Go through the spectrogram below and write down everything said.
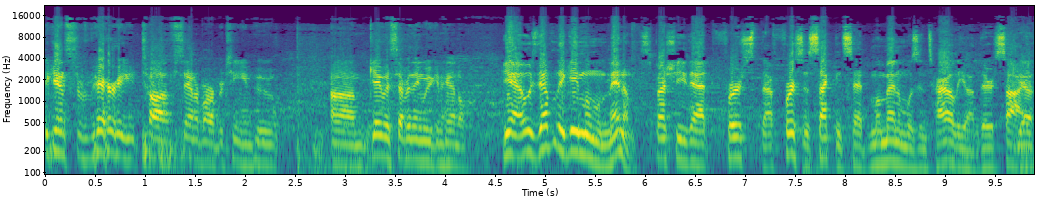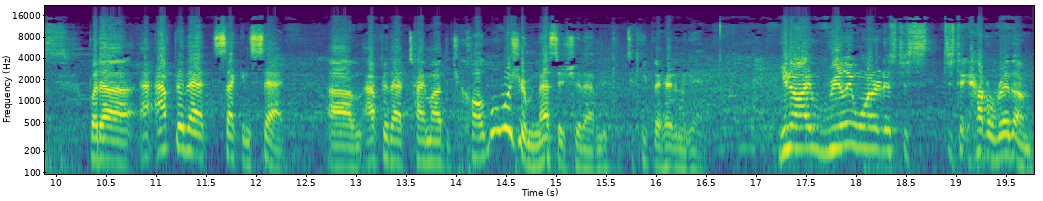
against a very tough Santa Barbara team who um, gave us everything we can handle. Yeah, it was definitely a game of momentum, especially that first that first and second set. Momentum was entirely on their side. Yes. But uh, after that second set, um, after that timeout that you called, what was your message to them to, to keep their head in the game? You know, I really wanted us to just to have a rhythm.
